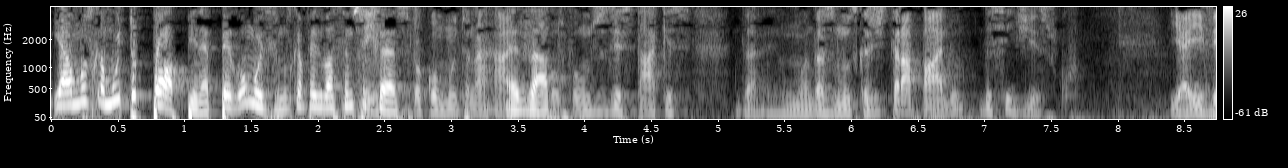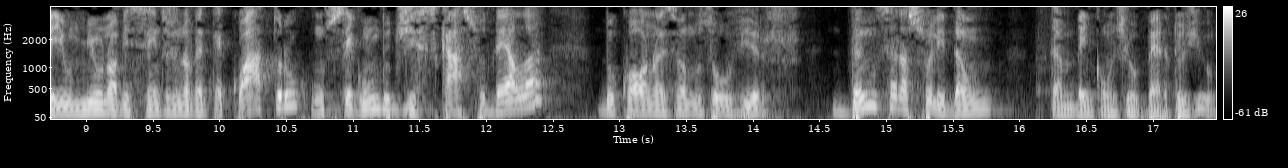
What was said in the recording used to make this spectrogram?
E é uma música muito pop, né? Pegou muito, essa música fez bastante Sim, sucesso. tocou muito na rádio. Exato. Foi, foi um dos destaques, da, uma das músicas de trabalho desse disco. E aí veio 1994, com o segundo descasso dela, do qual nós vamos ouvir Dança da Solidão, também com Gilberto Gil.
